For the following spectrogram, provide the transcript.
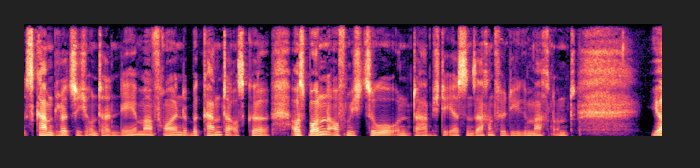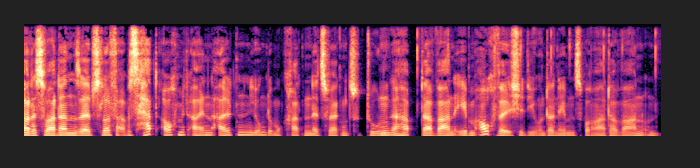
Es kamen plötzlich Unternehmer, Freunde, Bekannte aus, Köln, aus Bonn auf mich zu und da habe ich die ersten Sachen für die gemacht und ja, das war dann Selbstläufer, aber es hat auch mit einen alten Jungdemokraten-Netzwerken zu tun gehabt. Da waren eben auch welche, die Unternehmensberater waren und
